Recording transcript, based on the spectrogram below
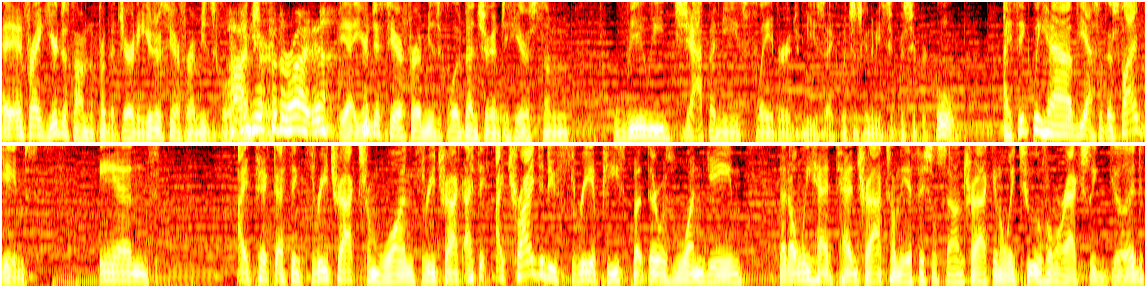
and, Frank, you're just on for the journey. You're just here for a musical adventure. I'm here for the ride, yeah. yeah, you're just here for a musical adventure and to hear some really Japanese flavored music, which is going to be super, super cool. I think we have, yeah, so there's five games, and I picked, I think, three tracks from one, three track. I think I tried to do three a piece, but there was one game that only had 10 tracks on the official soundtrack, and only two of them were actually good.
